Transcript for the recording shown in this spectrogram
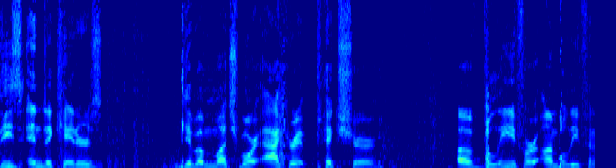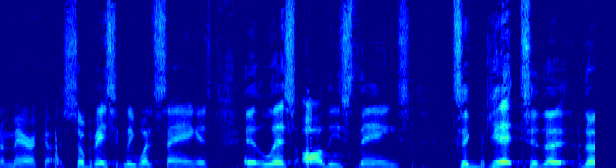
These indicators give a much more accurate picture of belief or unbelief in America. So basically, what it's saying is it lists all these things to get to the, the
